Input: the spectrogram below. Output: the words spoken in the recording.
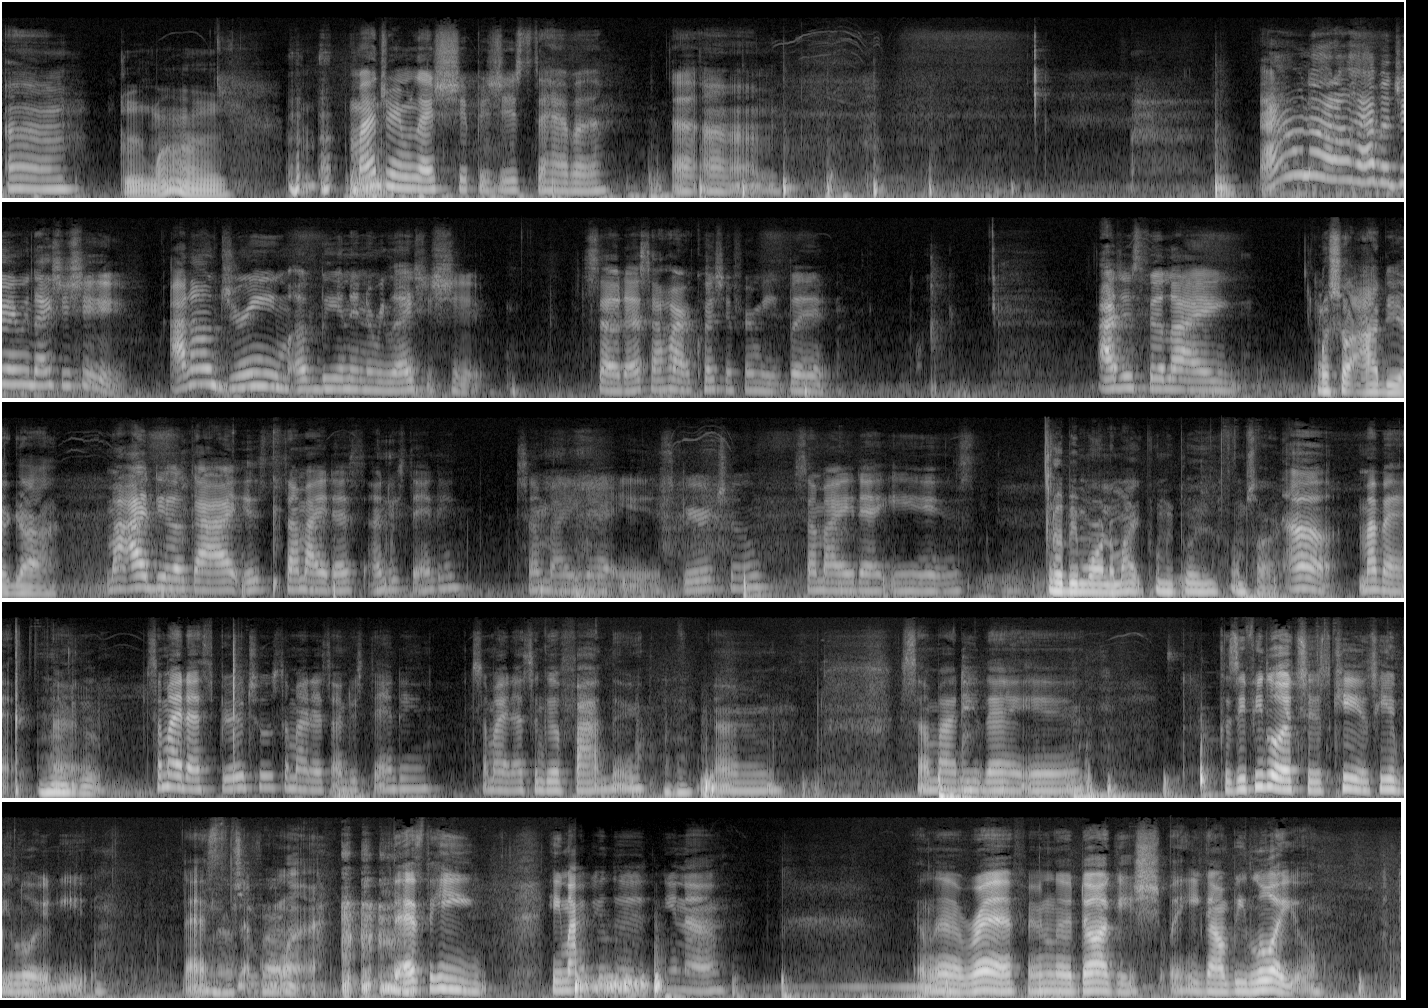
Um, Cause mine, my dream relationship is just to have a, a um. I don't know. I don't have a dream relationship. I don't dream of being in a relationship. So that's a hard question for me, but I just feel like What's your ideal guy? my ideal guy is somebody that's understanding, somebody that is spiritual, somebody that is A little bit more on the mic for me, please. I'm sorry. oh my bad. Mhm, Uh, somebody that's spiritual, somebody that's understanding, somebody that's a good father, um, somebody that is. Because if he loyal to his kids, he'll be loyal to you. That's, That's number fact. one. That's he. He might be a little, you know, a little rough and a little doggish, but he gonna be loyal.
